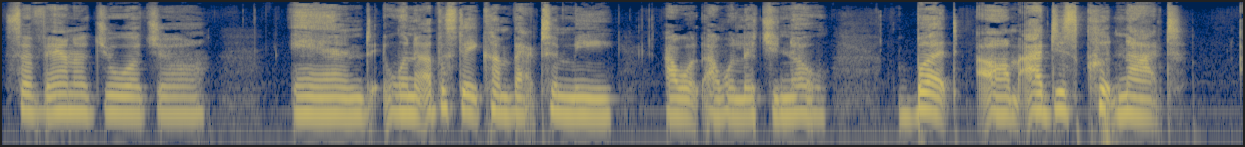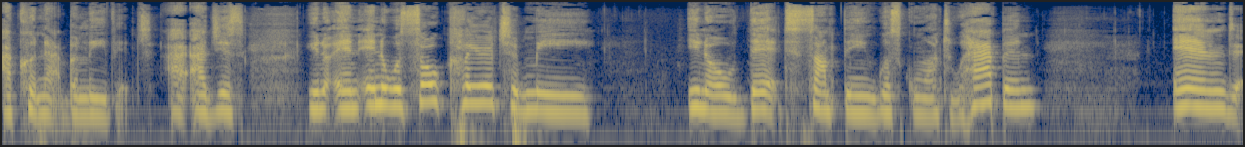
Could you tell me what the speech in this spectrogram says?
Savannah, Georgia. And when the other state come back to me, I will I will let you know. But um, I just could not I could not believe it. I, I just you know, and, and it was so clear to me, you know, that something was going to happen. And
